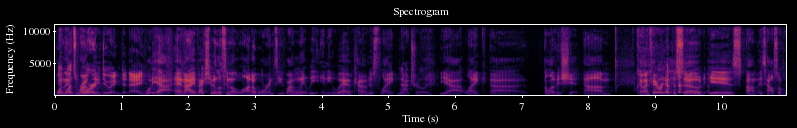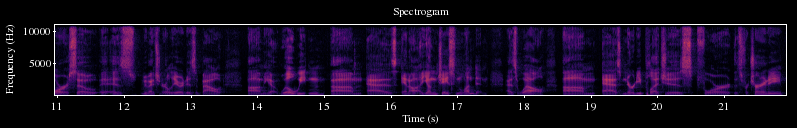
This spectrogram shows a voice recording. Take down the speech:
One of What's probably- Warren doing today? Well, yeah, and I've actually been listening to a lot of Warren Zevon lately. Anyway, I've kind of just like, Naturally. yeah, like uh, I love his shit. Um, and my favorite episode is um, is House of Horror. So as we mentioned earlier, it is about um, you got Wil Wheaton um, as and a young Jason London as well um, as nerdy pledges for this fraternity.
